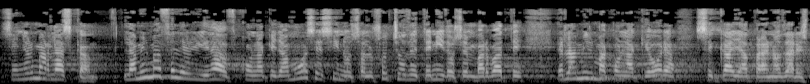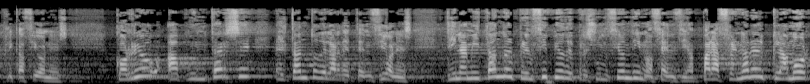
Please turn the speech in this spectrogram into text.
Señor Marlasca, la misma celeridad con la que llamó asesinos a los ocho detenidos en Barbate es la misma con la que ahora se calla para no dar explicaciones. Corrió a apuntarse el tanto de las detenciones, dinamitando el principio de presunción de inocencia, para frenar el clamor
